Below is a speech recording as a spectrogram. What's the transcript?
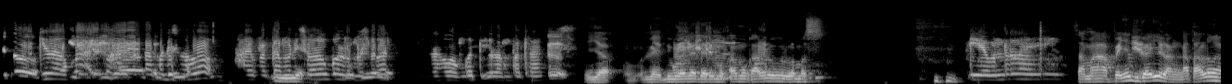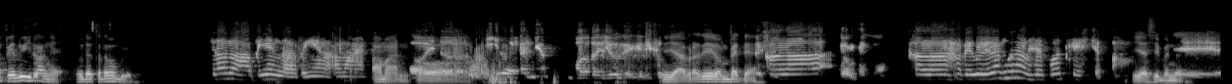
Itu. gila gue itu hari pertama di Solo hari pertama di Iya. Solo gue lemes banget gila uang gue hilang 400 Iya, lihat juga lihat dari muka-muka lu lemes. iya bener lah ini Sama HP-nya juga hilang. Kata lu HP lu hilang ya? Udah ketemu belum? Enggak, enggak, HP-nya enggak, HP-nya aman. Aman. Oh, Oh. iya. Iya kan dia foto juga gitu. Iya, berarti dompet ya? Kalau kalau HP gue hilang, gue nggak bisa podcast, Cok. Iya sih benar. Iya.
